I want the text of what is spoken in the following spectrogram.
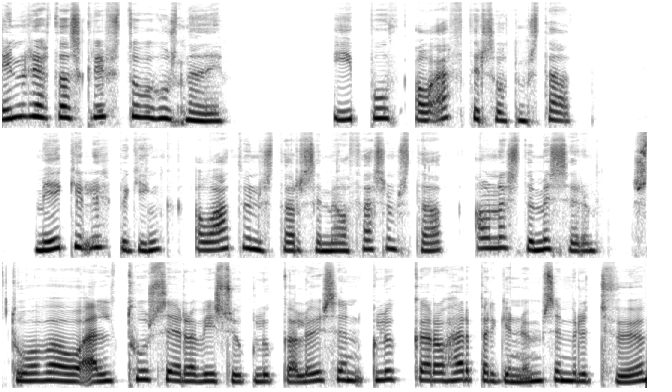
Einrétta skrifstofuhúsnæði, íbúð á eftirsótum stað. Mikil uppbygging á atvinnustarfsemi á þessum stað á næstu misserum. Stofa og eldhús er að vísu gluggalauðs en gluggar á herberginum sem eru tvö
